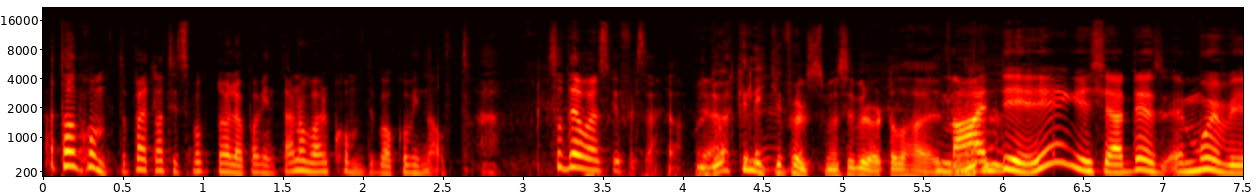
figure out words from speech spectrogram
at han kom til på et eller annet tidspunkt nå i løpet av vinteren og bare komme tilbake og vinne alt. Så det var en skuffelse. Ja, men du er ikke like følelsesmessig berørt av det her? Nei, det er jeg ikke. Det må vi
